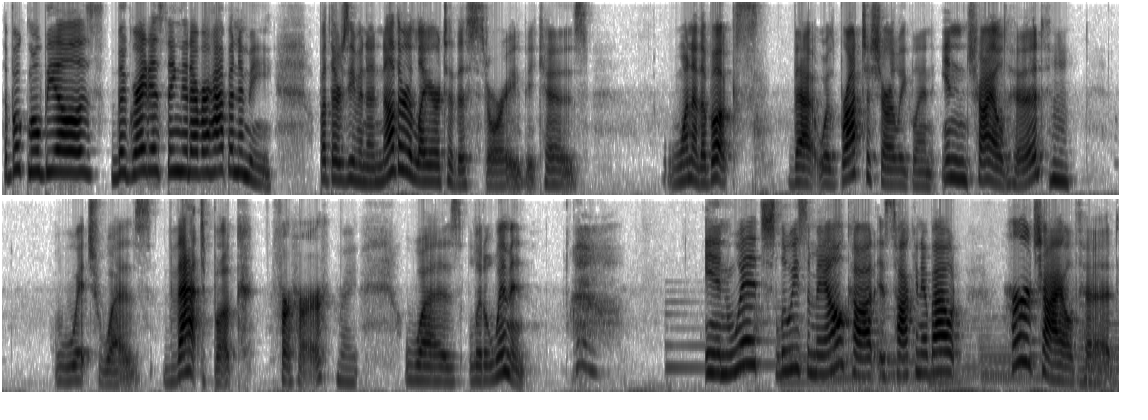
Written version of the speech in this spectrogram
The bookmobile is the greatest thing that ever happened to me. But there's even another layer to this story because one of the books that was brought to Sharlee Glenn in childhood, Hmm. which was that book for her, Right. was Little Women, in which Louisa May Alcott is talking about her childhood.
